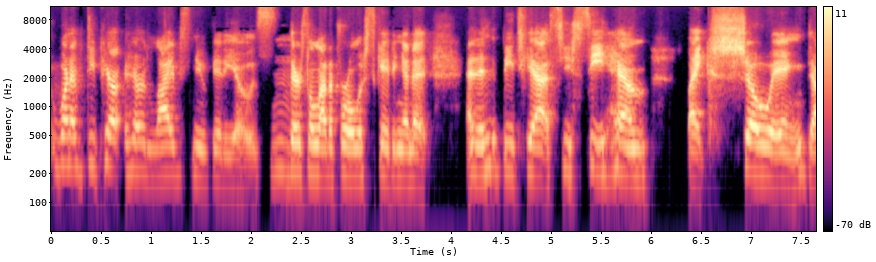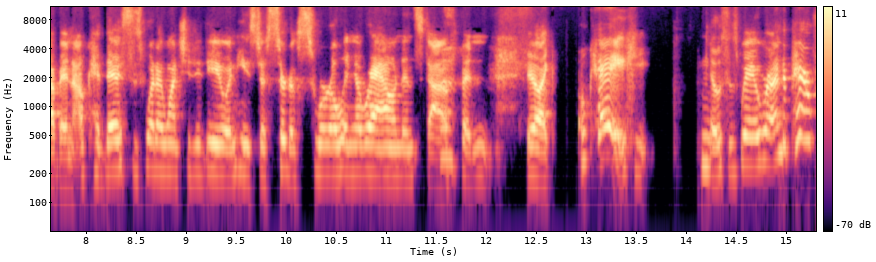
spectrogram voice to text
one of DPR Live's new videos. Mm. There's a lot of roller skating in it. And in the BTS, you see him like showing Devin, okay, this is what I want you to do. And he's just sort of swirling around and stuff. and you're like, okay, he knows his way around a pair of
